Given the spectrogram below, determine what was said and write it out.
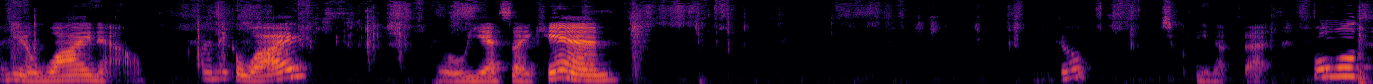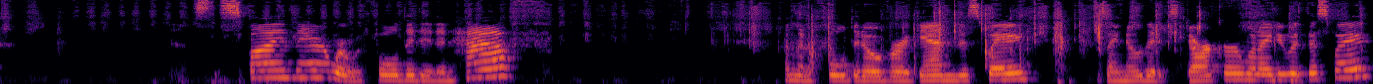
I need a Y now. Can I make a Y? Oh, yes, I can. There we go. Just clean up that fold. That's the spine there where we folded it in half. I'm going to fold it over again this way because I know that it's darker when I do it this way.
